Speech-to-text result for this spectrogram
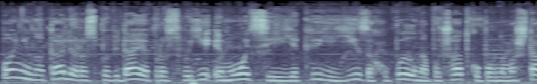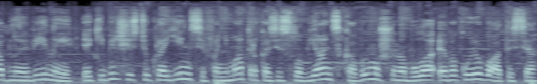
Пані Наталя розповідає про свої емоції, які її захопили на початку повномасштабної війни. Як і більшість українців, аніматорка зі Слов'янська вимушена була евакуюватися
